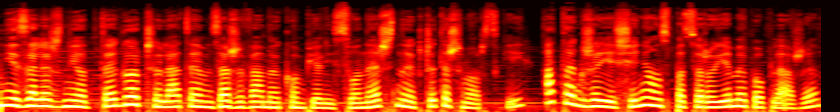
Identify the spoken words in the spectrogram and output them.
niezależnie od tego, czy latem zażywamy kąpieli słonecznych, czy też morskich, a także jesienią spacerujemy po plaży,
